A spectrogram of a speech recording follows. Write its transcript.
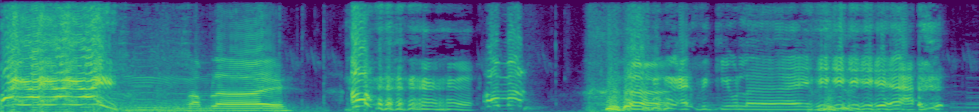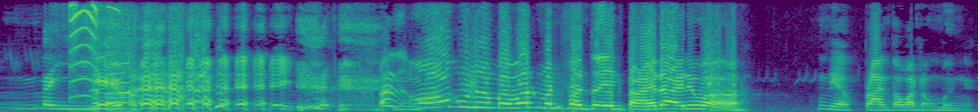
เฮ้ยเฮ้ยเฮ้ยเฮ้ยอืมลำเลยเอามาไอ้สกิลเลยเหี้ยไม่เย็บอ๋อกูลืมไปว่ามันฟันตัวเองตายได้ด้วยว่ะเนี่ยปราณตะวันของมึงอะ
